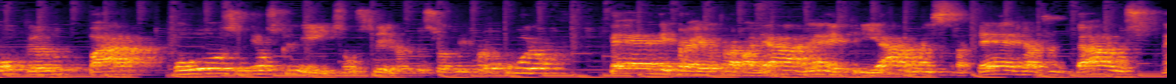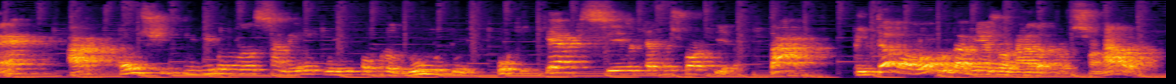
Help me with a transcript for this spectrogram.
voltando para os meus clientes, ou seja, as pessoas me procuram, pedem para eu trabalhar, né, criar uma estratégia, ajudá-los né, a constituir um lançamento, um infoproduto, o que quer que seja que a pessoa queira, tá? Então, ao longo da minha jornada profissional,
